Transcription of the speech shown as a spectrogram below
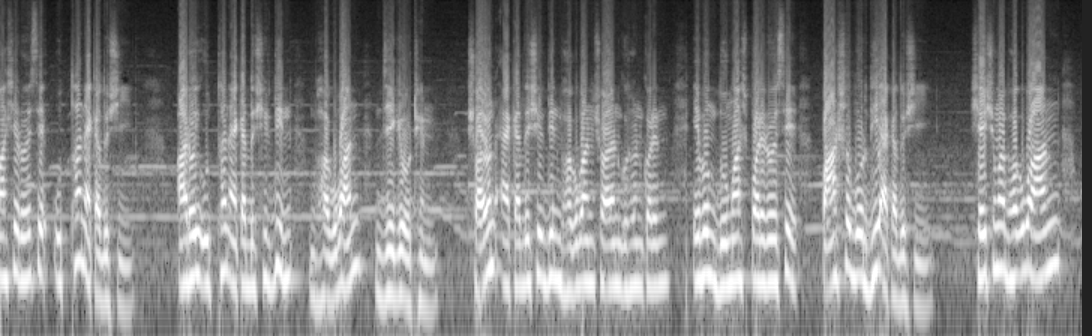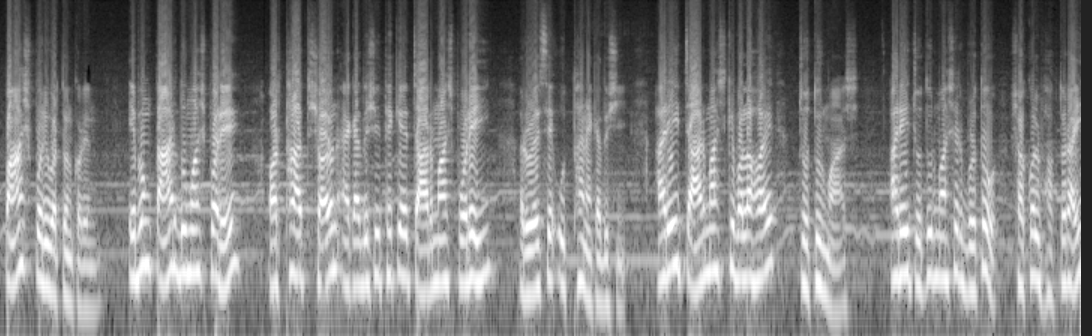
মাসে রয়েছে উত্থান একাদশী। আর ওই উত্থান একাদশীর দিন ভগবান জেগে ওঠেন। শয়ন একাদশীর দিন ভগবান শয়ন গ্রহণ করেন এবং দু মাস পরে রয়েছে পার্শ্ববর্ধী একাদশী। সেই সময় ভগবান পাশ পরিবর্তন করেন এবং তার দু মাস পরে, অর্থাৎ শয়ন একাদশী থেকে চার মাস পরেই রয়েছে উত্থান একাদশী। আর এই চার মাসকে বলা হয় চতুর্মাস। আর এই চতুর্মাসের ব্রত সকল ভক্তরাই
